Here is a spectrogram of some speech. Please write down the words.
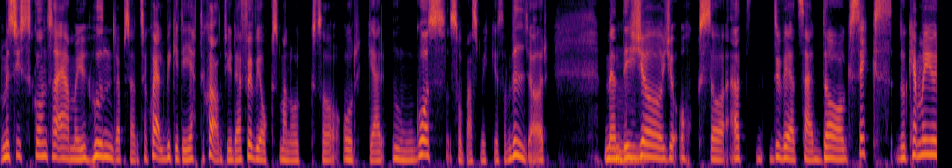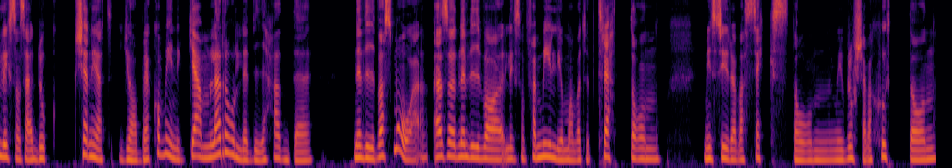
med syskon så är man ju 100% sig själv, vilket är jätteskönt. Det är därför vi också, man också orkar umgås så pass mycket som vi gör. Men mm. det gör ju också att, du vet, så här, dag sex, då kan man ju liksom så här, då känner jag att jag börjar komma in i gamla roller vi hade när vi var små. Alltså när vi var liksom familj och man var typ 13, min syra var 16, min brorsa var 17.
